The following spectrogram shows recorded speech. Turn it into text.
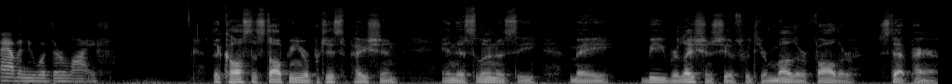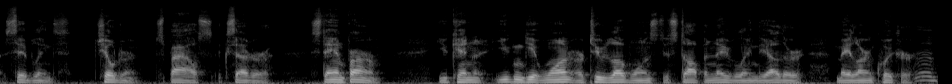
avenue of their life. The cost of stopping your participation in this lunacy may be relationships with your mother, father, step parent, siblings, children, spouse, etc. Stand firm. You can you can get one or two loved ones to stop enabling the other may learn quicker. Mm.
